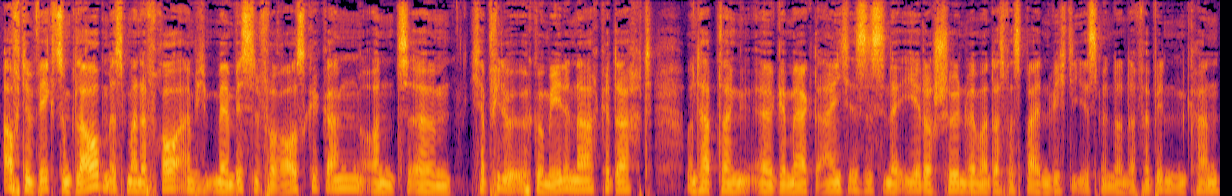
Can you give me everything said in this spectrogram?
auf dem Weg zum Glauben ist meine Frau eigentlich mir ein bisschen vorausgegangen und ähm, ich habe viel über Ökumene nachgedacht und habe dann äh, gemerkt, eigentlich ist es in der Ehe doch schön, wenn man das, was beiden wichtig ist, miteinander verbinden kann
